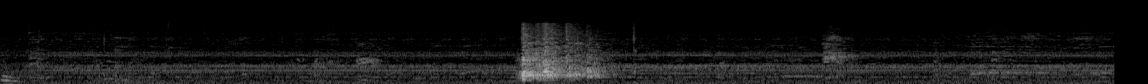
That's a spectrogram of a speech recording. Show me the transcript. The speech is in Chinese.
嗯。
